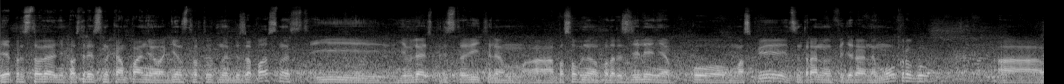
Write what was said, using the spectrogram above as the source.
Я представляю непосредственно компанию Агентство ртутная безопасность и являюсь представителем а, обособленного подразделения по Москве и Центральному федеральному округу. А,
